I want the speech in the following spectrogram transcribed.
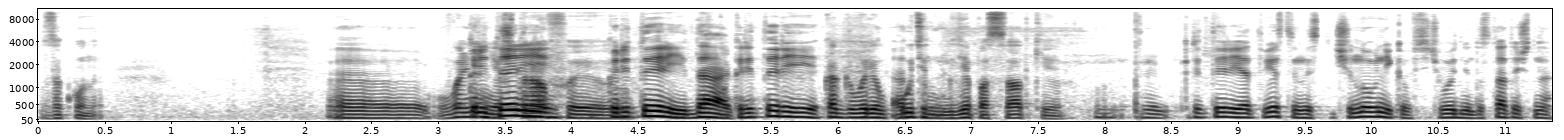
законы? Увольнение, критерии, штрафы. Критерии, да, критерии. Как говорил Путин, от... где посадки? Критерии ответственности чиновников сегодня достаточно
